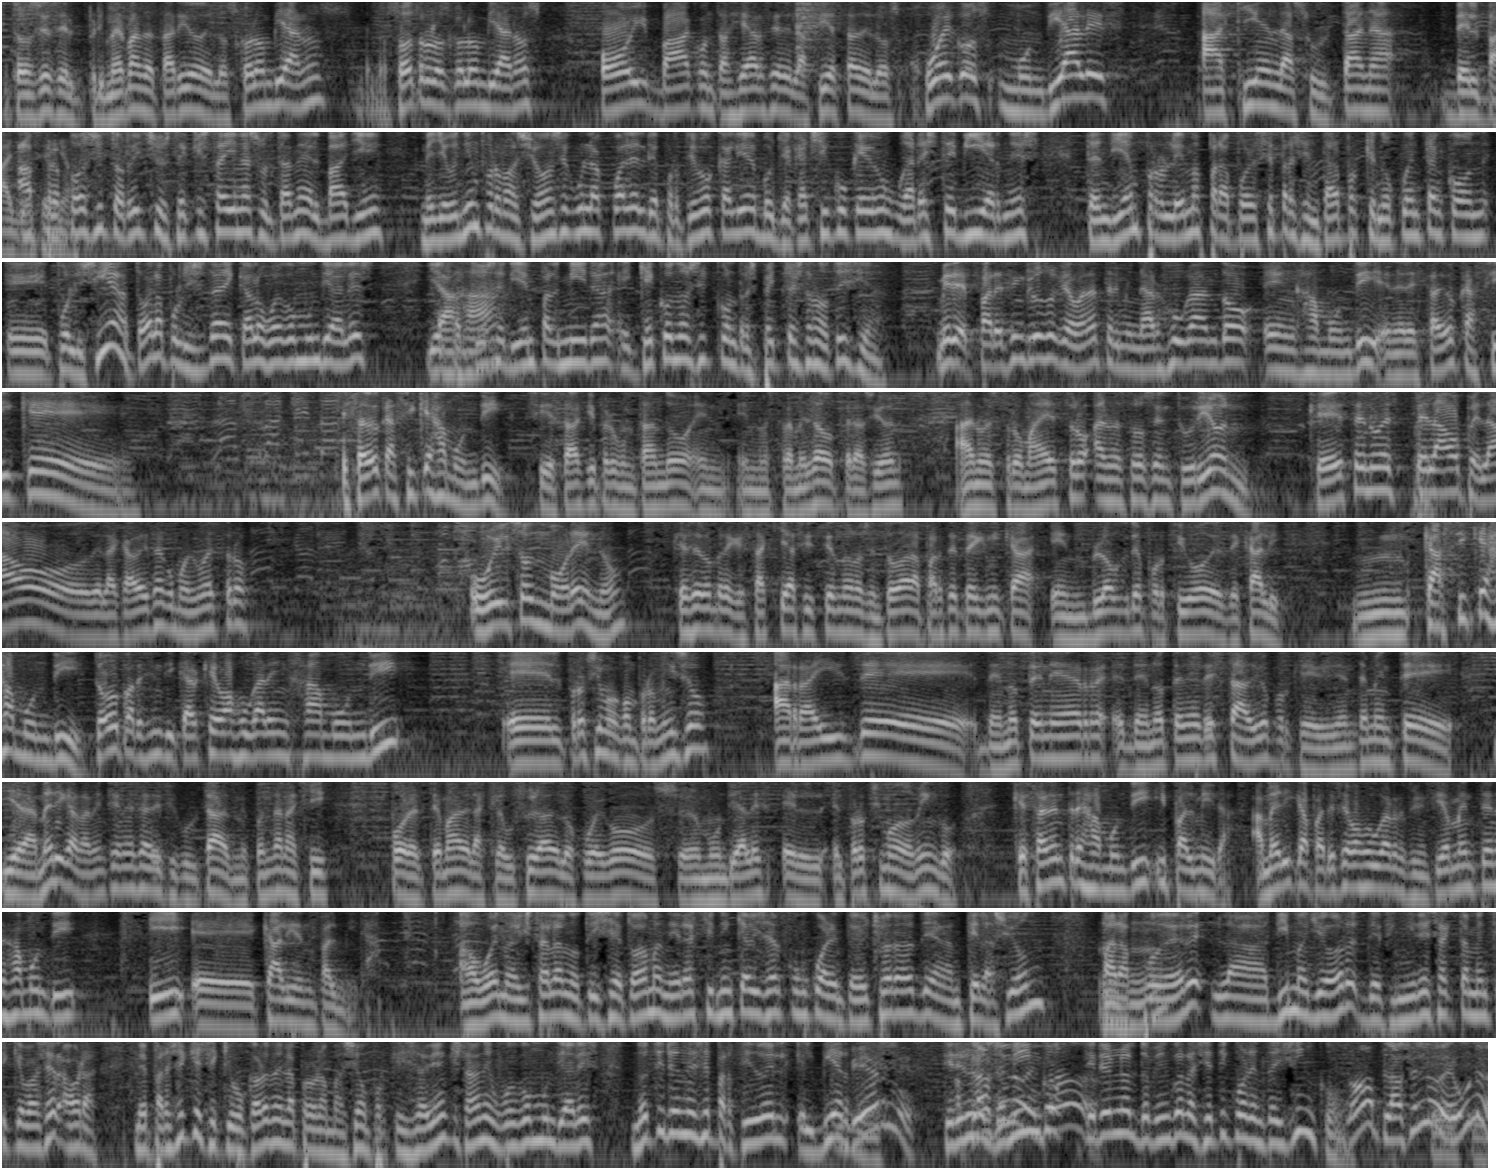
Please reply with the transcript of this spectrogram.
Entonces el primer mandatario de los colombianos, de nosotros los colombianos, hoy va a contagiarse de la fiesta de los Juegos Mundiales aquí en la Sultana del Valle. A señor. propósito, Richie, usted que está ahí en la Sultana del Valle, me llegó una información según la cual el Deportivo Cali y el Boyacá Chico que deben jugar este viernes tendrían problemas para poderse presentar porque no cuentan con eh, policía. Toda la policía está dedicada a los Juegos Mundiales y el Ajá. partido sería en Palmira. Eh, ¿Qué conoce con respecto a esta noticia? Mire, parece incluso que van a terminar jugando en Jamundí, en el Estadio Cacique. Estadio Cacique Jamundí. Sí, estaba aquí preguntando en, en nuestra mesa de operación a nuestro maestro, a nuestro centurión, que este no es pelado, pelado de la cabeza como el nuestro. Wilson Moreno, que es el hombre que está aquí asistiéndonos en toda la parte técnica en Blog Deportivo desde Cali. Mm, Cacique Jamundí, todo parece indicar que va a jugar en Jamundí el próximo compromiso a raíz de, de no tener de no tener estadio porque evidentemente y el América también tiene esa dificultad me cuentan aquí por el tema de la clausura de los Juegos eh, Mundiales el, el próximo domingo que están entre Jamundí y Palmira. América parece va a jugar definitivamente en Jamundí y eh, Cali en Palmira Ah, bueno, ahí está la noticia. De todas maneras, tienen que avisar con 48 horas de antelación para poder la Di Mayor definir exactamente qué va a hacer. Ahora, me parece que se equivocaron en la programación, porque si sabían que estaban en Juegos Mundiales, no tiren ese partido el, el viernes. viernes. Tírenlo el domingo, tírenlo el domingo a las 7 y 45. No, aplácenlo de una.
